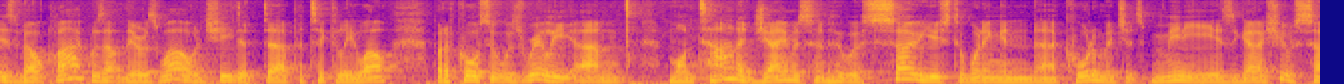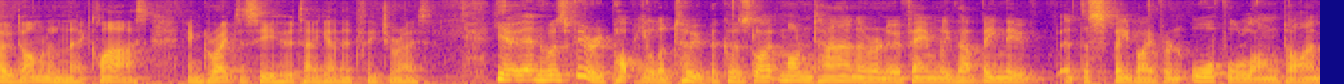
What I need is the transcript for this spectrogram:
Isabel Clark was up there as well, and she did particularly well. But of course, it was really um, Montana Jamieson, who was so used to winning in quarter midgets many years ago. She was so dominant in that class, and great to see her take out that feature race. Yeah, and it was very popular too because, like Montana and her family, they've been there at the Speedway for an awful long time.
